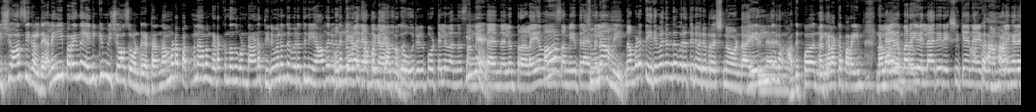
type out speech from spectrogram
വിശ്വാസികളുടെ അല്ലെങ്കിൽ ഈ പറയുന്ന എനിക്കും വിശ്വാസമുണ്ട് കേട്ടോ നമ്മുടെ പത്മനാഭം കിടക്കുന്നത് കൊണ്ടാണ് തിരുവനന്തപുരത്തിന് യാതൊരു ഉരുൾപൊട്ടൽ വന്ന സമയത്തായിരുന്നാലും പ്രളയം വന്ന സമയത്തായിരുന്നാലും. നമ്മുടെ തിരുവനന്തപുരത്തിന് ഒരു പ്രശ്നം ഉണ്ടായിരുന്നു അതിപ്പോ നിങ്ങളൊക്കെ പറയും എല്ലാരും പറയും എല്ലാരെയും രക്ഷിക്കാനായിട്ട് നമ്മൾ നമ്മളെങ്ങനെ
